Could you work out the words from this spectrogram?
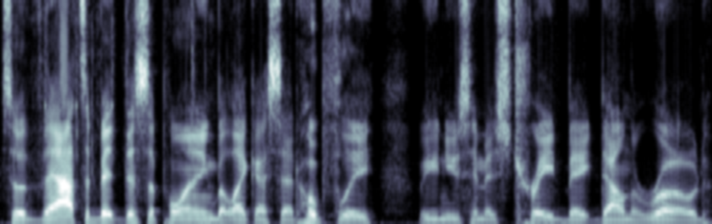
So that's a bit disappointing. But like I said, hopefully we can use him as trade bait down the road.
